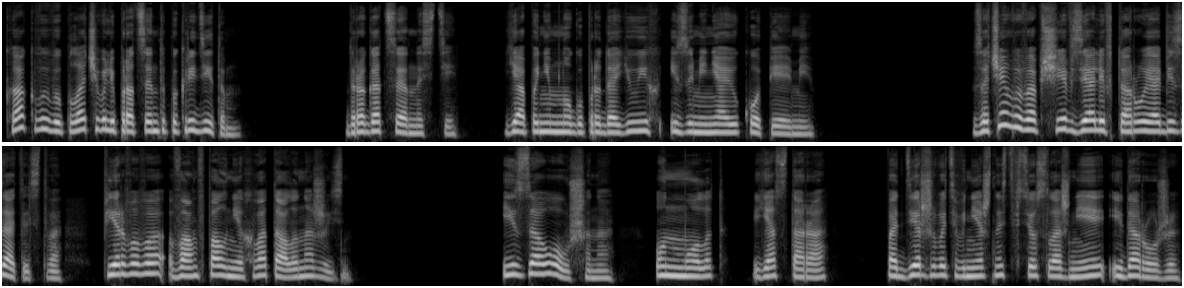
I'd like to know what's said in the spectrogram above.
Как вы выплачивали проценты по кредитам? Драгоценности. Я понемногу продаю их и заменяю копиями. Зачем вы вообще взяли второе обязательство? Первого вам вполне хватало на жизнь. Из-за Оушена. Он молод, я стара. Поддерживать внешность все сложнее и дороже.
